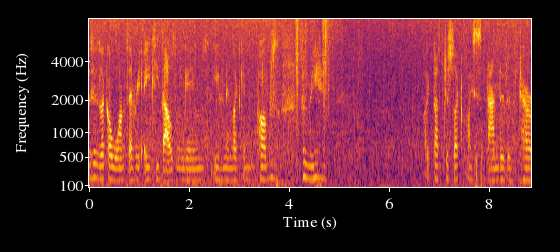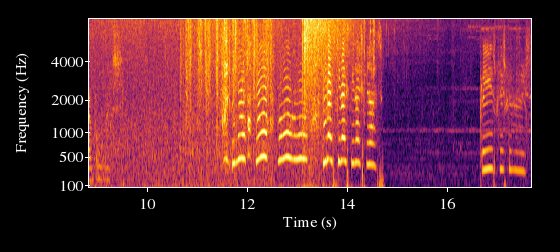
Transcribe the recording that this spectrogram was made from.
This is like a once every 80,000 games, even in like in pubs for me. Like that's just like my standard of terribleness. no, no, no, no, Be nice, be nice, be nice, be nice. Please, please, please, please.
